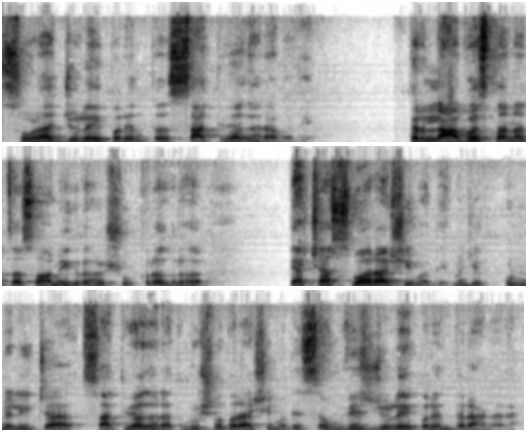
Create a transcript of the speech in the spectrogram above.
सोळा जुलैपर्यंत सातव्या घरामध्ये. तर लाभस्थानाचा स्वामी ग्रह शुक्र ग्रह त्याच्या स्वराशीमध्ये म्हणजे कुंडलीच्या सातव्या घरात वृषभ राशीमध्ये सव्वीस जुलैपर्यंत राहणार आहे.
